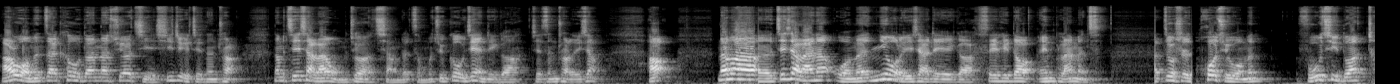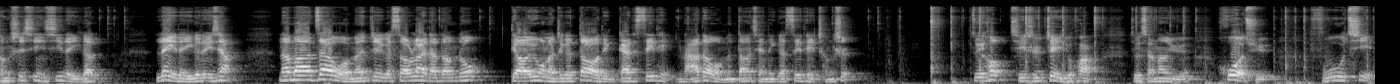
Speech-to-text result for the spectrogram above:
而我们在客户端呢需要解析这个 JSON 串。那么接下来我们就要想着怎么去构建这个 JSON 串对象。好，那么呃接下来呢，我们 new 了一下这个 city dot implements，就是获取我们服务器端城市信息的一个类的一个对象。那么在我们这个 servlet 当中调用了这个 d o 点 get city，拿到我们当前的一个 city 城市。最后，其实这句话就相当于获取服务器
